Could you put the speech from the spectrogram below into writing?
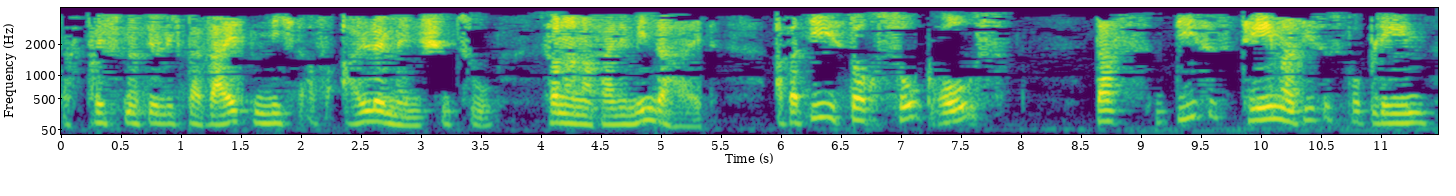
Das trifft natürlich bei weitem nicht auf alle Menschen zu, sondern auf eine Minderheit. Aber die ist doch so groß, dass dieses Thema, dieses Problem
